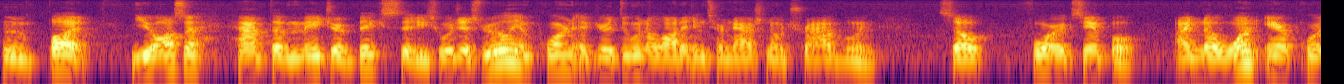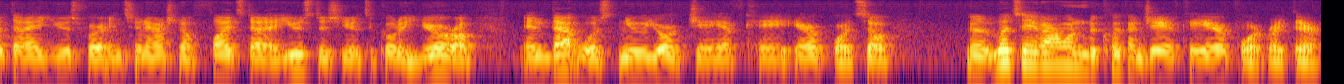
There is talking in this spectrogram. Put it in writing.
Hmm, but you also have the major big cities, which is really important if you're doing a lot of international traveling. So, for example, I know one airport that I use for international flights that I used this year to go to Europe, and that was New York JFK Airport. So, uh, let's say if I wanted to click on JFK Airport right there.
